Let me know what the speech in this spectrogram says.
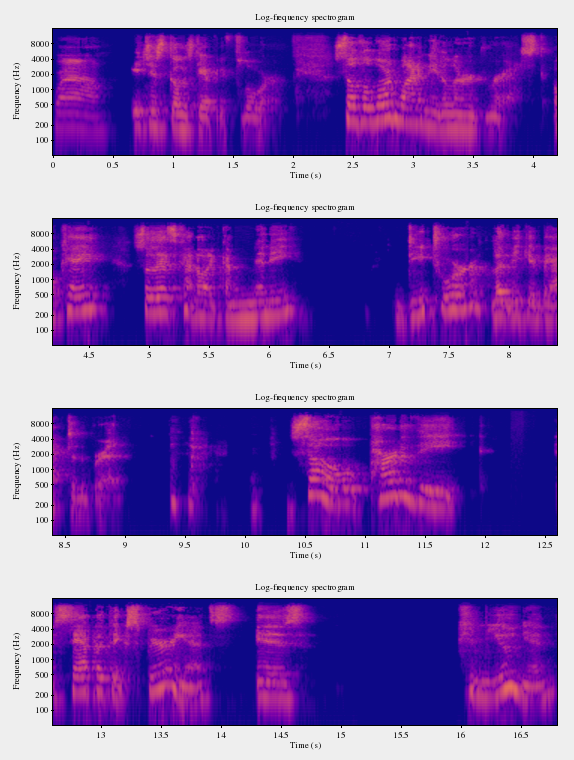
wow it just goes to every floor. So the Lord wanted me to learn rest. Okay. So that's kind of like a mini detour. Let me get back to the bread. so part of the Sabbath experience is communion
